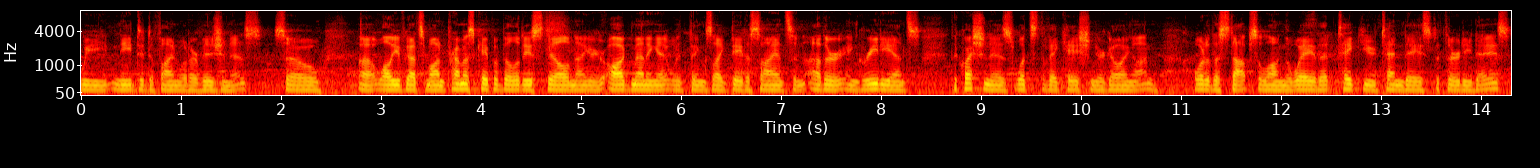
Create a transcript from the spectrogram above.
we need to define what our vision is. So uh, while you've got some on-premise capabilities still, now you're augmenting it with things like data science and other ingredients, the question is, what's the vacation you're going on? What are the stops along the way that take you 10 days to 30 days?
